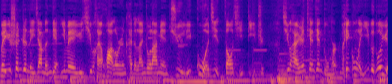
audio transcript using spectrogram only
位于深圳的一家门店，因为与青海化隆人开的兰州拉面距离过近，遭其抵制。青海人天天堵门，围攻了一个多月，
